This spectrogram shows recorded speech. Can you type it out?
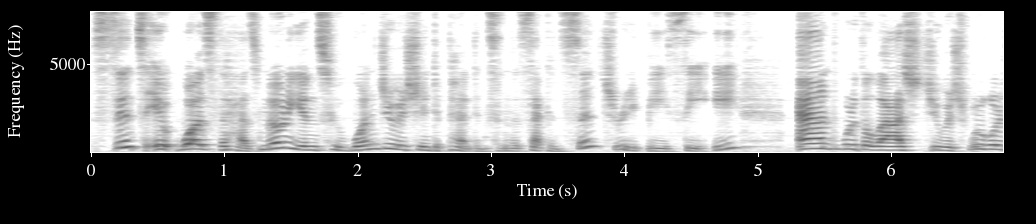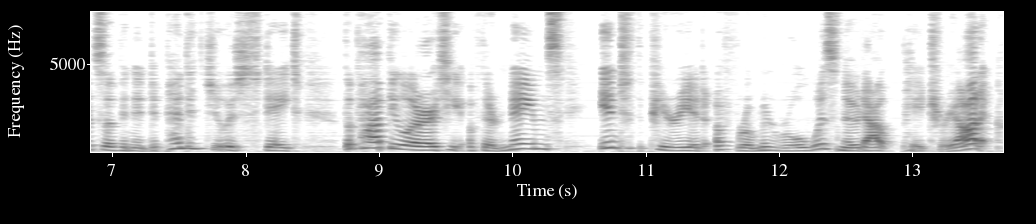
Since it was the Hasmoneans who won Jewish independence in the second century BCE and were the last Jewish rulers of an independent Jewish state, the popularity of their names into the period of Roman rule was no doubt patriotic.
